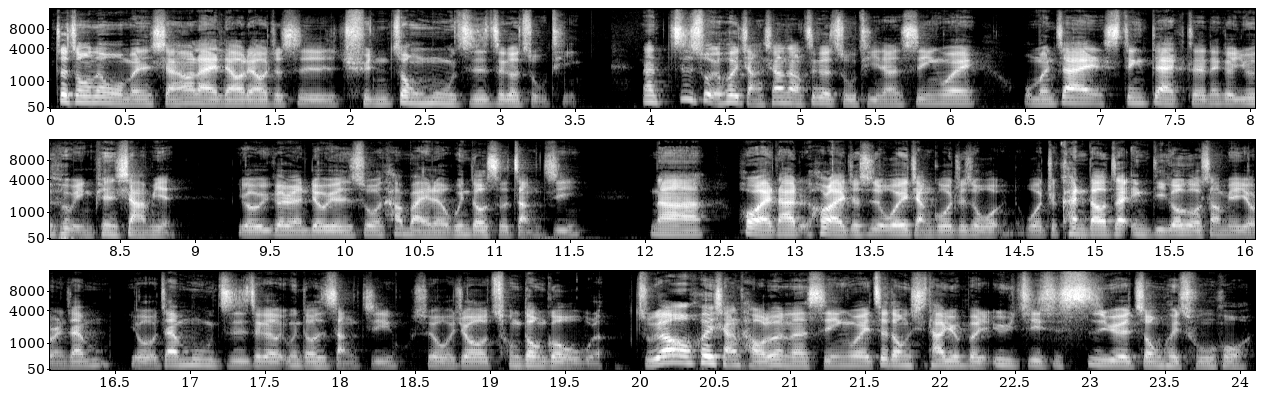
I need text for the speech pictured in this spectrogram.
这周呢，我们想要来聊聊就是群众募资这个主题。那之所以会讲香港这个主题呢，是因为我们在 Steam Deck 的那个 YouTube 影片下面。有一个人留言说他买了 Windows 的掌机，那后来他后来就是我也讲过，就是我我就看到在 Indiegogo 上面有人在有在募资这个 Windows 掌机，所以我就冲动购物了。主要会想讨论呢，是因为这东西它原本预计是四月中会出货，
